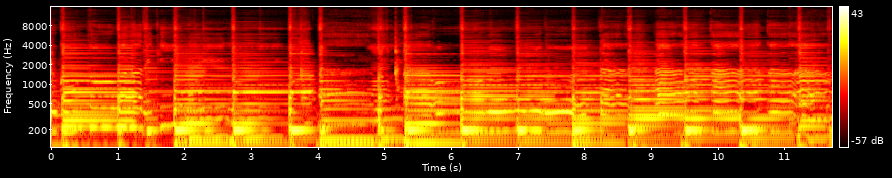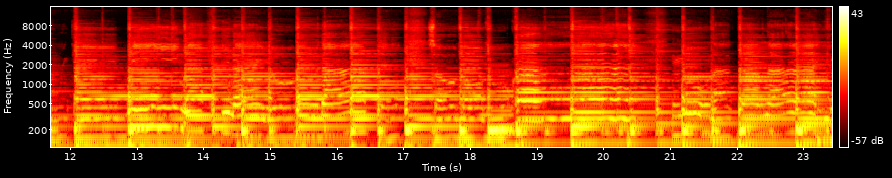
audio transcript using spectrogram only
ることはできない涙を拭った君がいない夜だってその僕はもう泣かないよ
